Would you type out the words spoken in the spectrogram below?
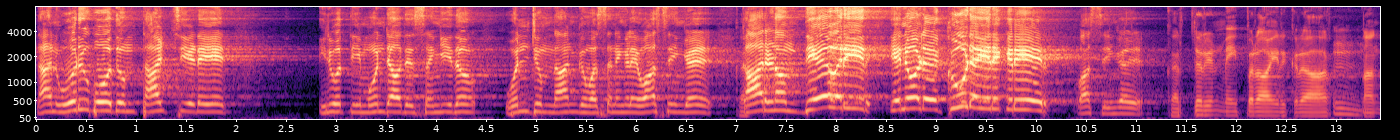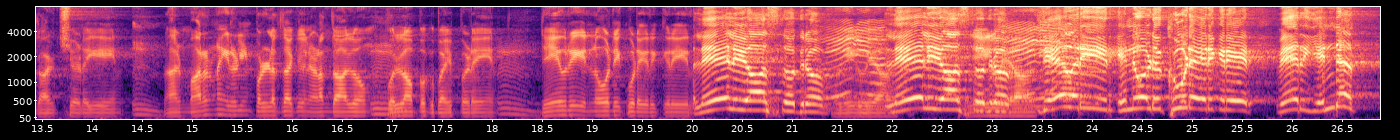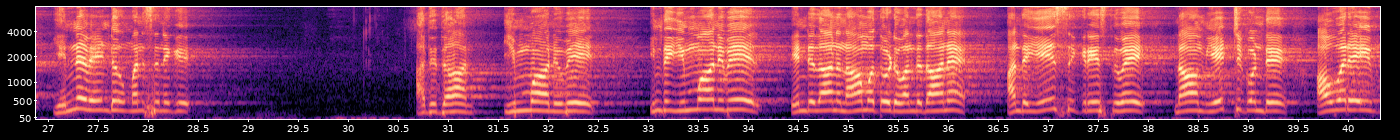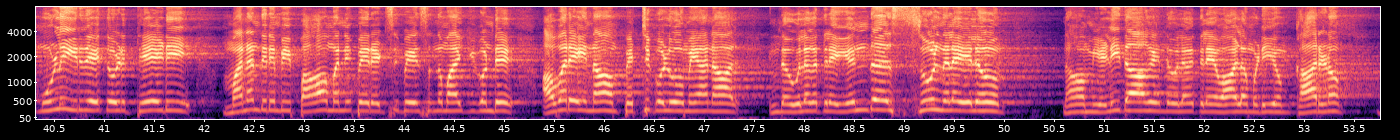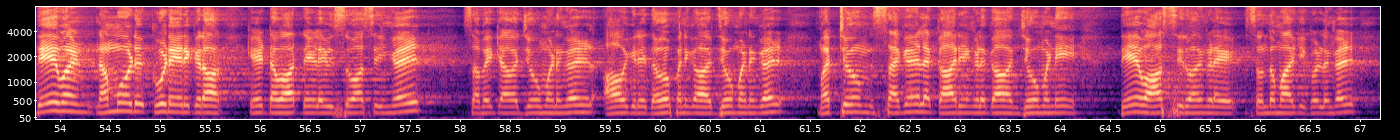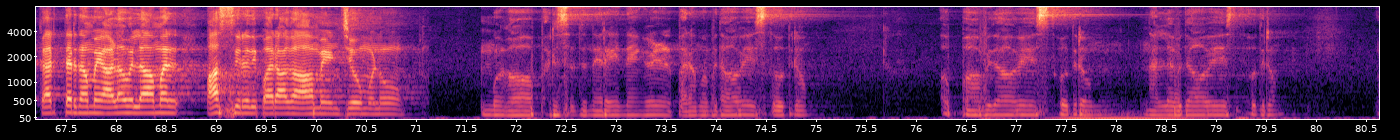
நான் ஒருபோதும் தாழ்ச்சி அடையேன். இருபத்தி மூன்றாவது சங்கீதம் ஒன்றும் நான்கு வசனங்களை வாசியுங்கள். காரணம் தேவரீர் என்னோடு கூட இருக்கிறீர். வாசியுங்கள். கர்த்தரின் மெய்ப்பராய் இருக்கிறார். நான் தாழ்ச்சி அடையேன் நான் மரண இருளின் பள்ளத்தாக்கில் நடந்தாலும் பொல்லாப்புக்கு பயப்படேன். தேவரே என்னோட கூட இருக்கிறீர். லேலியா ஸ்தோத்திரம். லேலியா. ஸ்தோத்திரம். தேவரீர் என்னோடு கூட இருக்கிறீர். வேறு என்ன என்ன வேண்டும் மனுஷனுக்கு? அதுதான் இம்மானுவேல். இந்த இம்மானுவேல் என்றுதான நாமத்தோடு வந்ததான அந்த இயேசு கிறிஸ்துவை நாம் ஏற்றுக்கொண்டு அவரை முழு இருதயத்தோடு தேடி மனம் திரும்பி பாவ மன்னிப்பை ரட்சிப்பை சொந்தமாக்கி கொண்டு அவரை நாம் பெற்றுக்கொள்வோமேயானால் இந்த உலகத்திலே எந்த சூழ்நிலையிலும் நாம் எளிதாக இந்த உலகத்திலே வாழ முடியும். காரணம் தேவன் நம்மோடு கூட இருக்கிறார். கேட்ட வார்த்தைகளை விசுவாசியுங்கள். சபைக்காக ஜோமனுங்கள். பண்ணுங்கள் ஆகிற தகப்பனுக்காக மற்றும் சகல காரியங்களுக்காக ஜோமனி. தேவ ஆசீர்வாதங்களை சொந்தமாக்கி கொள்ளுங்கள். கர்த்தர் நம்மை அளவில்லாமல் ஆசீர்வதிப்பாராக. ஆமேன். ஜெபம் மகா பரிசுத்த நிறைந்த எங்கள் பரமபிதாவே ஸ்தோத்திரம். அப்பா பிதாவே ஸ்தோத்திரம். நல்ல பிதாவே ஸ்தோத்திரம்.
